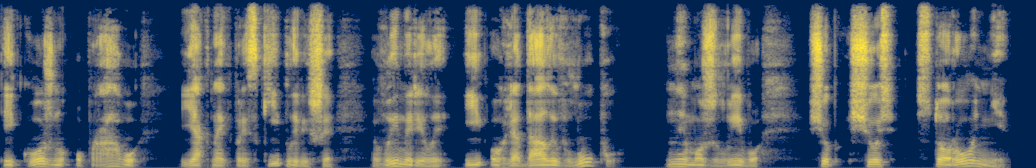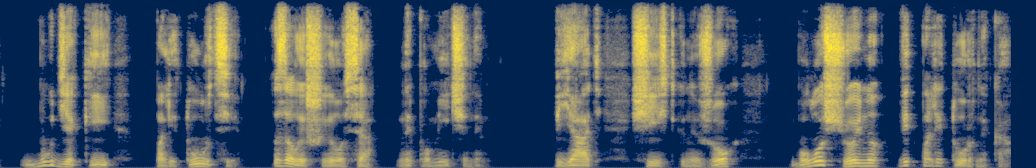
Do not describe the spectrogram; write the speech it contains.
і кожну оправу якнайприскіпливіше виміряли і оглядали в лупу. Неможливо, щоб щось стороннє, будь-якій палітурці залишилося непоміченим. П'ять-шість книжок було щойно від палітурника,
